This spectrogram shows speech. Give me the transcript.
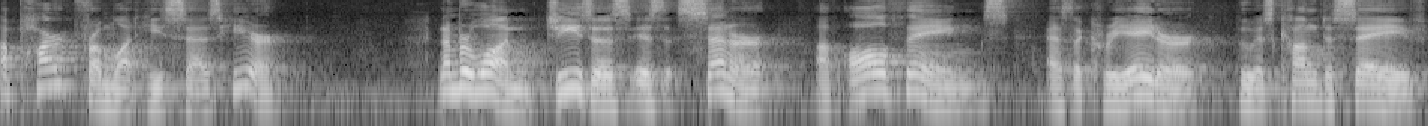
apart from what he says here. Number one, Jesus is the center of all things as the Creator who has come to save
